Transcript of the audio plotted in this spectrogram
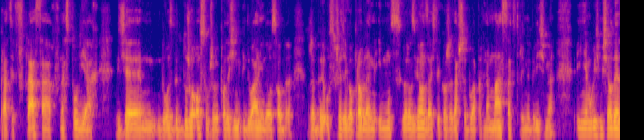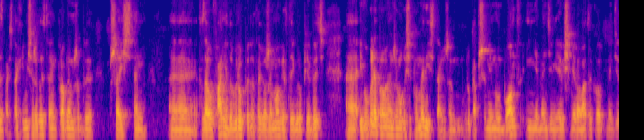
pracy w klasach, na studiach, gdzie było zbyt dużo osób, żeby podejść indywidualnie do osoby, żeby usłyszeć jego problem i móc go rozwiązać, tylko że zawsze była pewna masa, w której my byliśmy i nie mogliśmy się odezwać. Tak? I myślę, że to jest ten problem, żeby przejść ten, e, to zaufanie do grupy, do tego, że mogę w tej grupie być E, I w ogóle problem, że mogę się pomylić, tak, że grupa przyjmie mój błąd i nie będzie mnie wyśmiewała, tylko będzie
